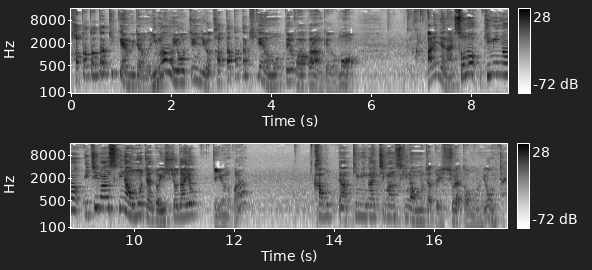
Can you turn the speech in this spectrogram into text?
肩たたき券みたいなもの今の幼稚園児が肩たたき券を持ってるかわからんけどもあれじゃない？その君の一番好きなおもちゃと一緒だよっていうのかな？かぶった君が一番好きなおもちゃと一緒やと思うよみたい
